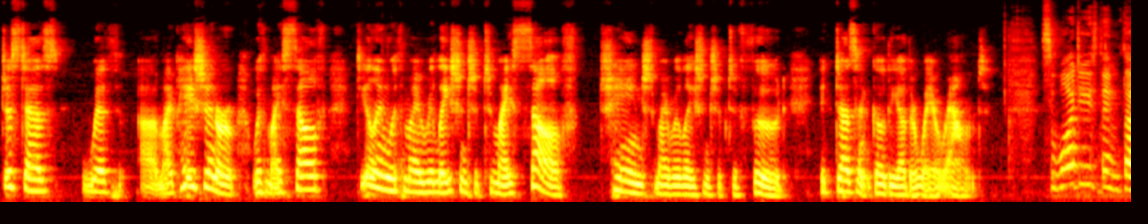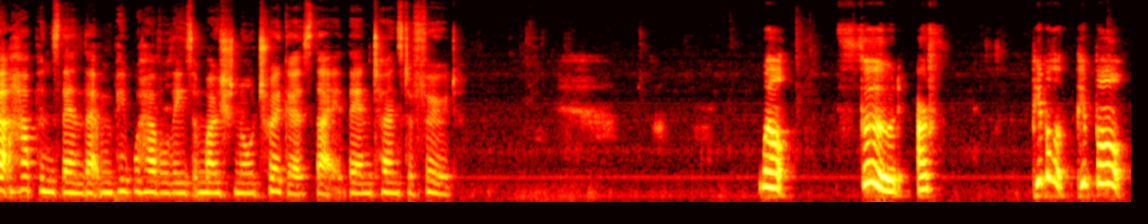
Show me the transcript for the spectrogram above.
Just as with uh, my patient or with myself, dealing with my relationship to myself changed my relationship to food. It doesn't go the other way around. So why do you think that happens then that when people have all these emotional triggers that it then turns to food? Well, food are people people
